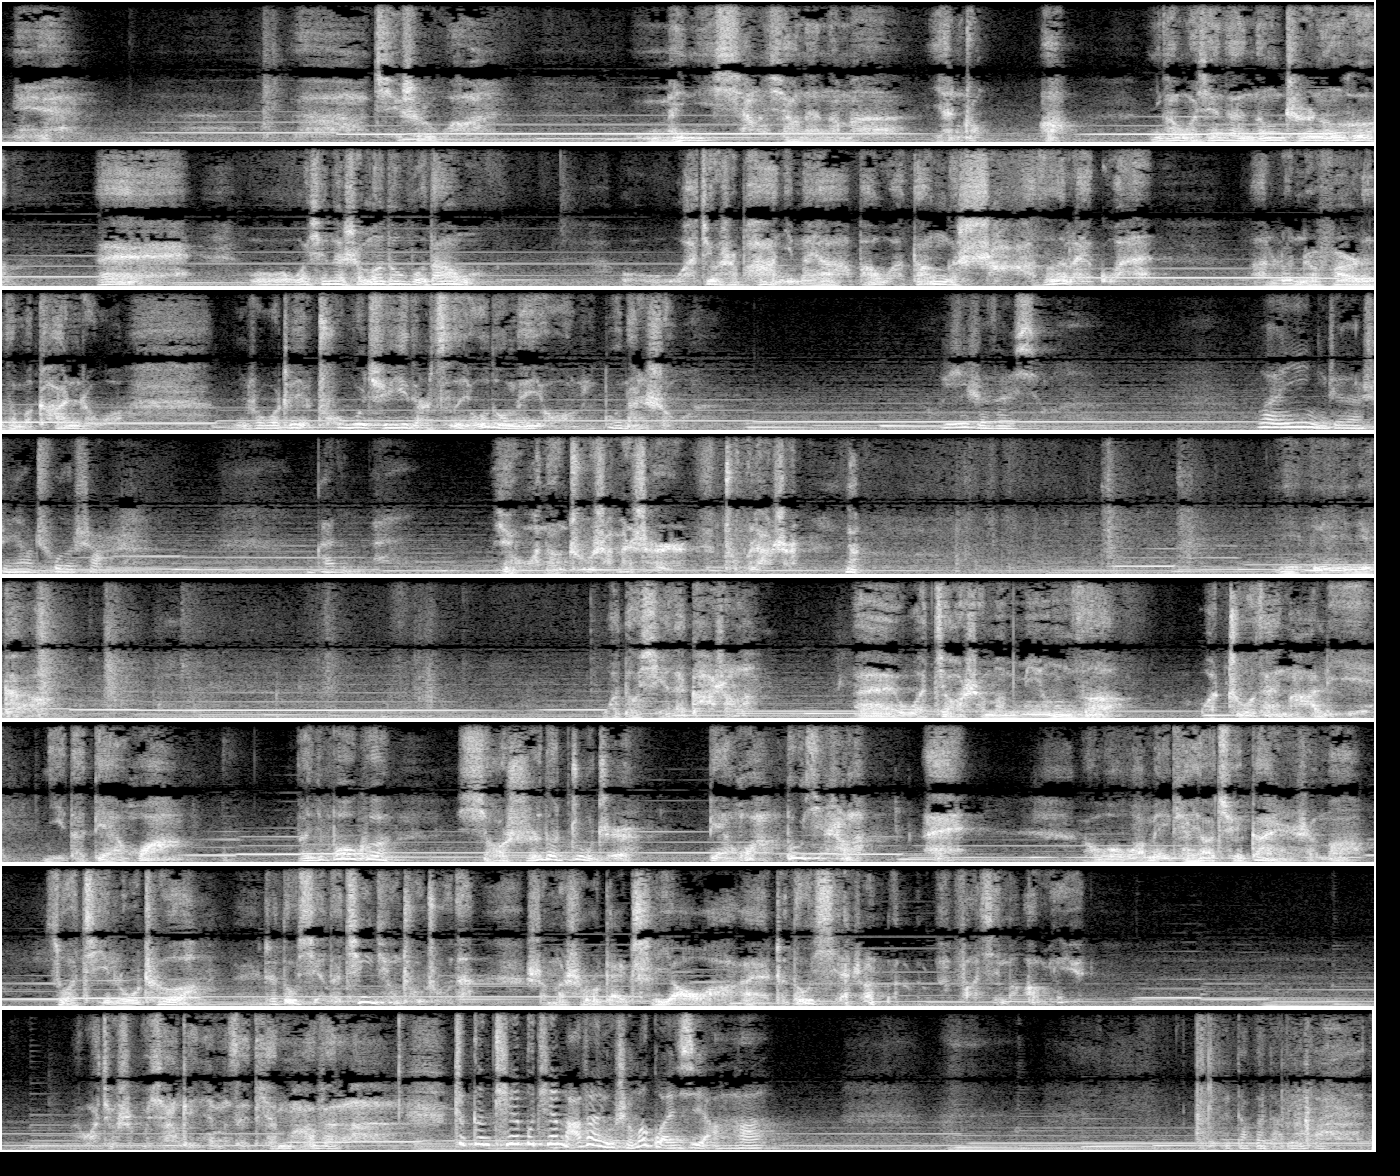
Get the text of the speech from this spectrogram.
明月。其实我没你想象的那么严重啊！你看我现在能吃能喝，哎。我我现在什么都不耽误，我就是怕你们呀把我当个傻子来管，啊轮着番的这么看着我，你说我这也出不去，一点自由都没有，这多难受啊！我一直在想，万一你这段时间要出了事儿，我该怎么办？因为我能出什么事儿？出不了事儿。那，你你你你看啊，我都写在卡上了。哎，我叫什么名字？我住在哪里？你的电话，呃，就包括小石的住址、电话都写上了。哎，我我每天要去干什么？坐几路车？哎，这都写的清清楚楚的。什么时候该吃药啊？哎，这都写上了。放心吧，啊，明玉，我就是不想给你们再添麻烦了。这跟添不添麻烦有什么关系啊？哈！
